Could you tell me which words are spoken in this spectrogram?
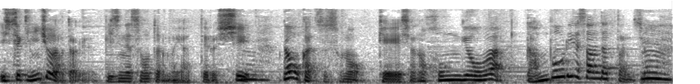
一石二鳥だったわけですビジネスホテルもやってるし、うん、なおかつその経営者の本業は段ボール屋さんだったんですよ、うん、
